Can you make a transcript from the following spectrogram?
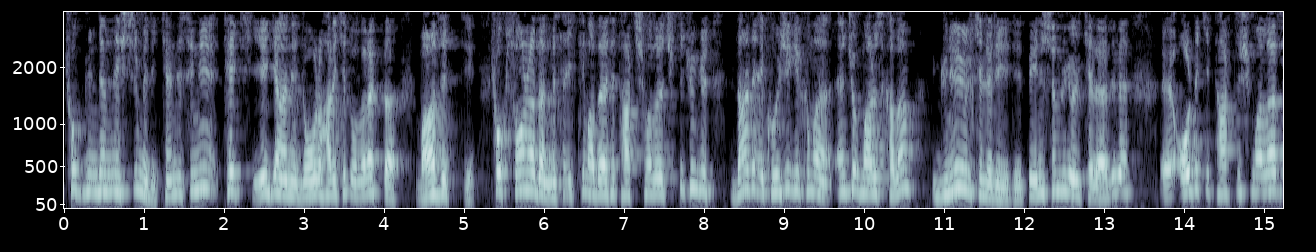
çok gündemleştirmedi. Kendisini tek yegane doğru hareket olarak da vaaz etti. Çok sonradan mesela iklim adaleti tartışmaları çıktı. Çünkü zaten ekolojik yıkıma en çok maruz kalan güney ülkeleriydi. Beyni sömürge ülkelerdi ve e, oradaki tartışmalar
